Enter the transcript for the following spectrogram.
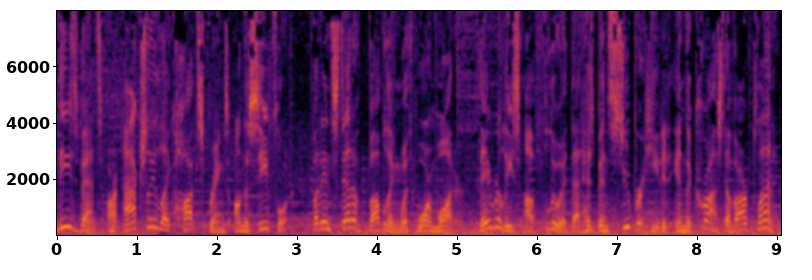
These vents are actually like hot springs on the seafloor, but instead of bubbling with warm water, they release a fluid that has been superheated in the crust of our planet.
